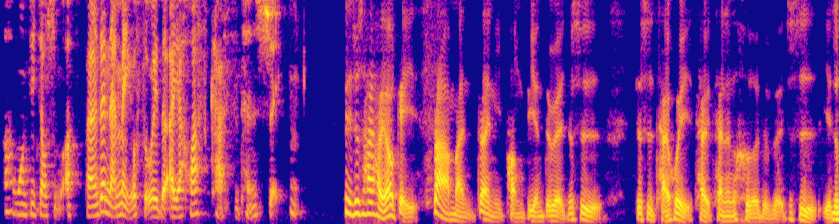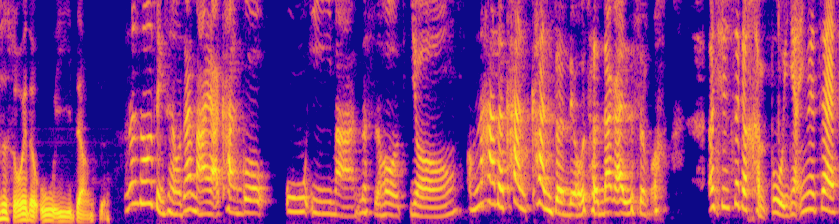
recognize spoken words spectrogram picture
啊忘记叫什么啊，反正在南美有所谓的哎呀花斯卡死藤水，嗯，对，就是他还要给萨满在你旁边，对不对？就是。就是才会才才能喝，对不对？就是也就是所谓的巫医这样子。那时候景城有在玛雅看过巫医吗？那时候有。哦，那他的看看诊流程大概是什么？呃，其实这个很不一样，因为在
